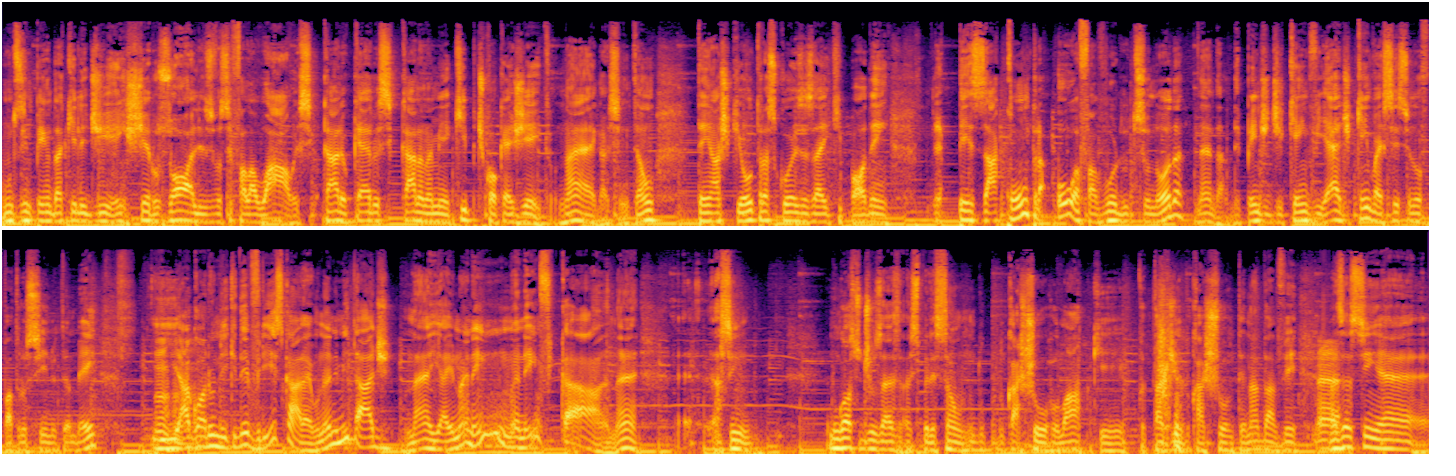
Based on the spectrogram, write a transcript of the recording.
um desempenho daquele de encher os olhos e você falar, uau, esse cara, eu quero esse cara na minha equipe de qualquer jeito, né, Garcia? Então, tem acho que outras coisas aí que podem é, pesar contra ou a favor do Tsunoda, né? Depende de quem vier, de quem vai ser esse novo patrocínio também. Uhum. E agora o Nick De Vries, cara, é unanimidade, né? E aí não é nem, não é nem ficar, né? É, não gosto de usar a expressão do, do, cachorro lá, porque tadinho do cachorro, não tem nada a ver. É. Mas assim, é.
